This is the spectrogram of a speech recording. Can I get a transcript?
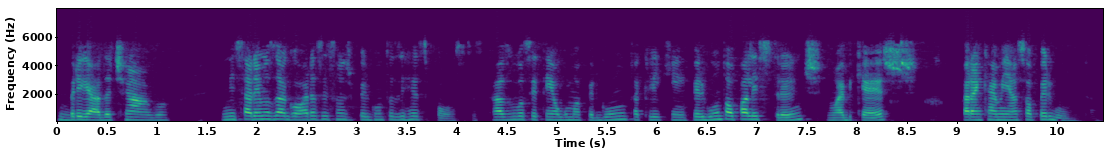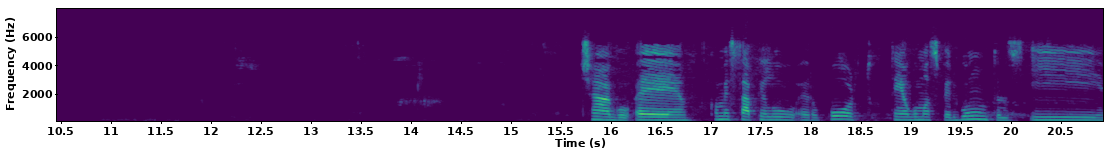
Obrigada, Tiago. Iniciaremos agora a sessão de perguntas e respostas. Caso você tenha alguma pergunta, clique em Pergunta ao palestrante no webcast para encaminhar sua pergunta. Tiago, é, começar pelo aeroporto, tem algumas perguntas e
